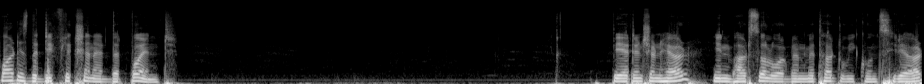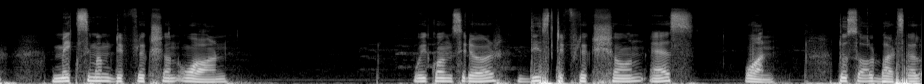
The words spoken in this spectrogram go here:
what is the deflection at that point? Pay attention here. In virtual work done method we consider maximum deflection 1 we consider this deflection as 1 to solve virtual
